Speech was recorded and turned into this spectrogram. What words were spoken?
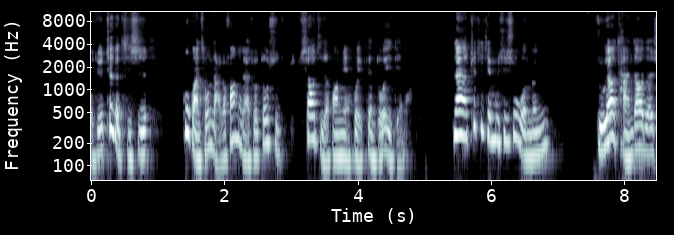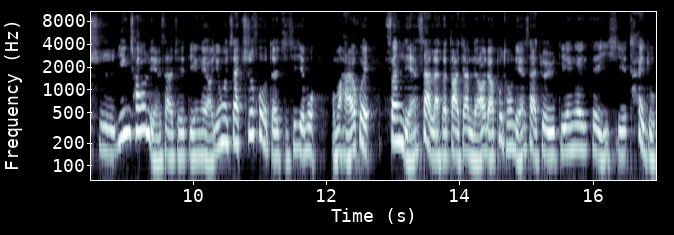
我觉得这个其实不管从哪个方面来说，都是消极的方面会更多一点吧。那这期节目其实我们主要谈到的是英超联赛这些 DNA 啊，因为在之后的几期节目，我们还会分联赛来和大家聊一聊不同联赛对于 DNA 的一些态度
